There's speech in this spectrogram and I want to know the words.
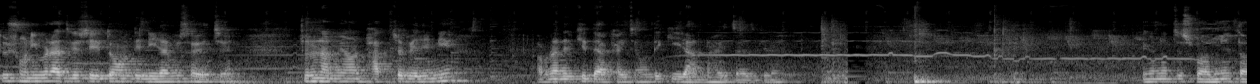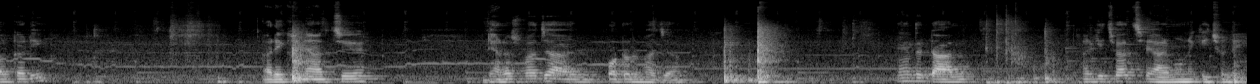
তো শনিবার আজকে সেহেতু আমাদের নিরামিষ হয়েছে। চলুন, আমি আমার ভাতটা বেড়ে নিয়ে আপনাদেরকে দেখাই যে আমাদের কী রান্না হয়েছে আজকে। এখানে হচ্ছে সোয়াবিনের তরকারি। আর এখানে আছে ঢেঁড়স ভাজা আর পটল ভাজা। এখানে তো ডাল আর কিছু আছে আর মনে কিছু নেই।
